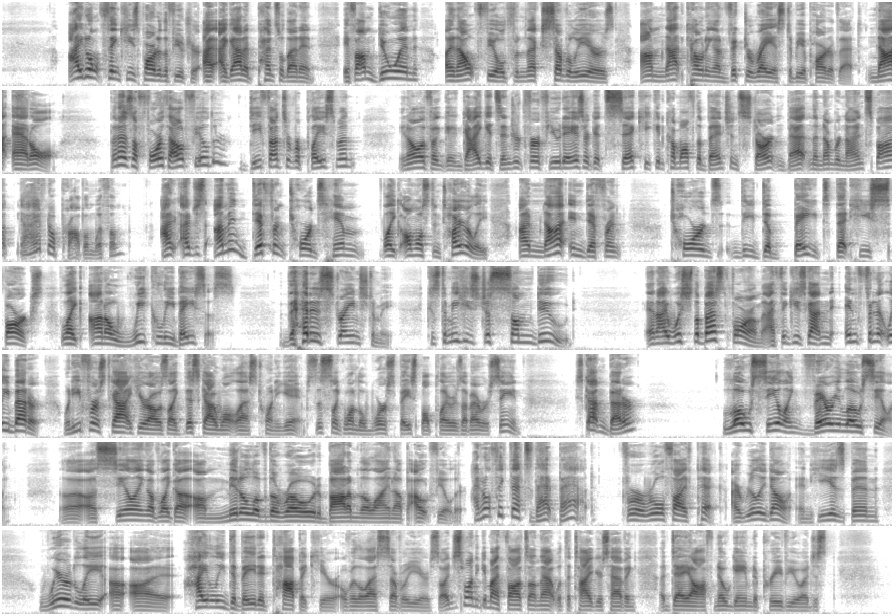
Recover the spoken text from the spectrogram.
I don't think he's part of the future. I, I got to pencil that in. If I'm doing an outfield for the next several years, I'm not counting on Victor Reyes to be a part of that. Not at all. But as a fourth outfielder, defensive replacement, you know, if a guy gets injured for a few days or gets sick, he can come off the bench and start and bat in the number nine spot. Yeah, I have no problem with him. I, I just, I'm indifferent towards him, like almost entirely. I'm not indifferent towards the debate that he sparks like on a weekly basis. That is strange to me because to me he's just some dude. And I wish the best for him. I think he's gotten infinitely better. When he first got here, I was like, this guy won't last 20 games. This is like one of the worst baseball players I've ever seen. He's gotten better. Low ceiling, very low ceiling. Uh, a ceiling of like a, a middle of the road, bottom of the lineup outfielder. I don't think that's that bad for a Rule 5 pick. I really don't. And he has been weirdly a, a, highly debated topic here over the last several years. So I just want to get my thoughts on that with the Tigers having a day off, no game to preview. I just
